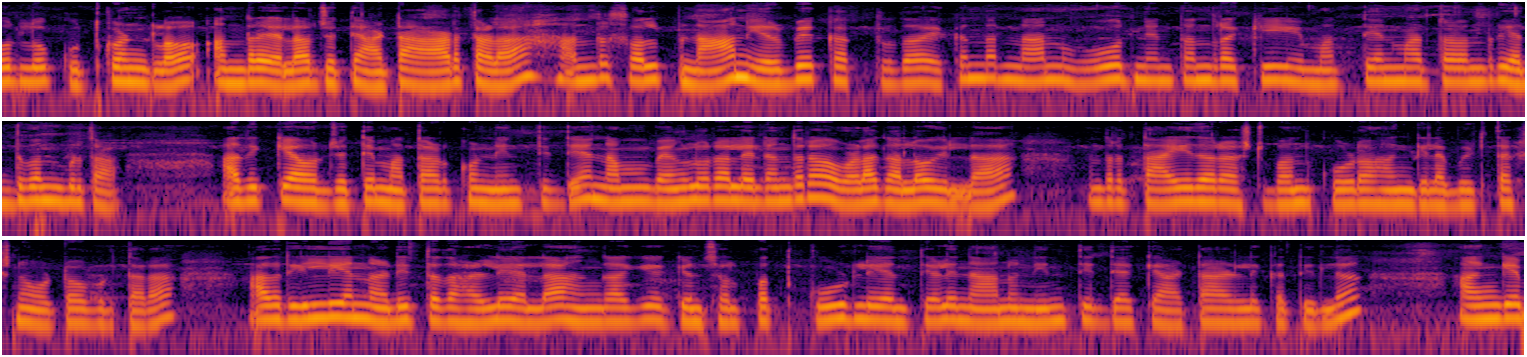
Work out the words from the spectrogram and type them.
ಓದ್ಲು, ಕೂತ್ಕೊಂಡ್ಲು, ಅಂದ್ರೆ ಎಲ್ಲರ ಜೊತೆ ಆಟ ಆಡ್ತಾಳೆ. ಅಂದ್ರೆ ಸ್ವಲ್ಪ ನಾನು ಇರಬೇಕಾಗ್ತದೆ. ಯಾಕಂದ್ರೆ ನಾನು ಓದ್ ನಿಂತಂದ್ರೆ ಆಕಿ ಮತ್ತೇನು ಮಾಡ್ತಾಳೆ ಅಂದ್ರೆ ಎದ್ದು ಬಂದುಬಿಡ್ತಾಳೆ. ಅದಕ್ಕೆ ಅವ್ರ ಜೊತೆ ಮಾತಾಡ್ಕೊಂಡು ನಿಂತಿದ್ದೆ. ನಮ್ಮ ಬೆಂಗಳೂರಲ್ಲಿ ಏನಂದ್ರೆ ಒಳಗೆ ಅಲೋ ಇಲ್ಲ. ಅಂದ್ರೆ ತಾಯಿದವ್ರು ಅಷ್ಟು ಬಂದು ಕೂಡೋ ಹಂಗಿಲ್ಲ. ಬಿಟ್ಟ ತಕ್ಷಣ ಹೊಟ್ಟೋಗ್ಬಿಡ್ತಾರೆ ಆದ್ರೆ ಇಲ್ಲಿ ಏನು ನಡೀತದ ಹಳ್ಳಿ ಎಲ್ಲ, ಹಾಗಾಗಿ ಆಕೆ ಒಂದು ಸ್ವಲ್ಪ ಹೊತ್ತು ಕೂಡಲಿ ಅಂತೇಳಿ ನಾನು ನಿಂತಿದ್ದೆ. ಆಕೆ ಆಟ ಆಡ್ಲಿಕ್ಕತ್ತಿಲ್ಲ ಹಾಗೆ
